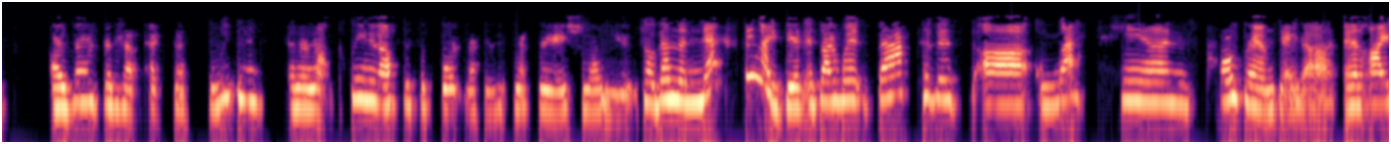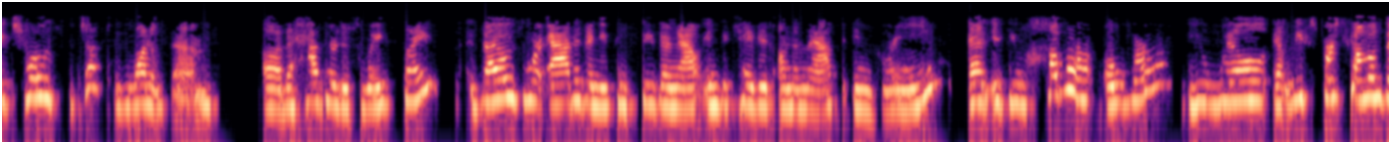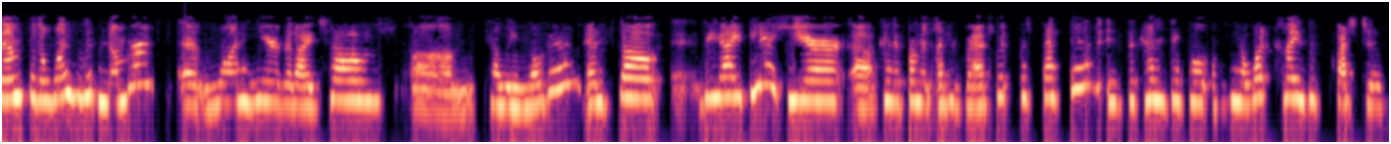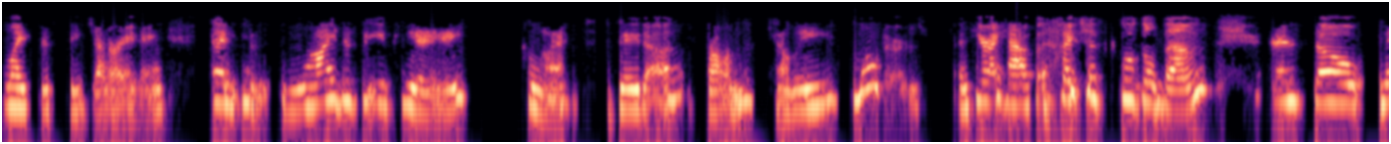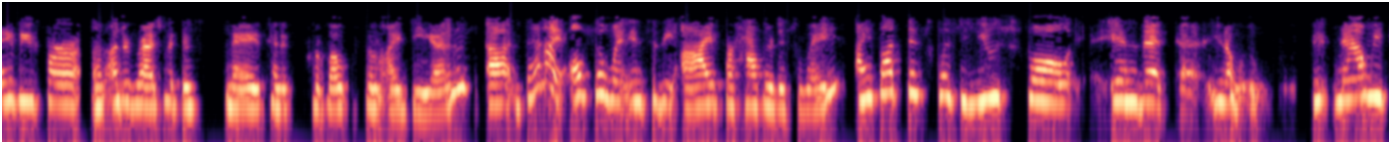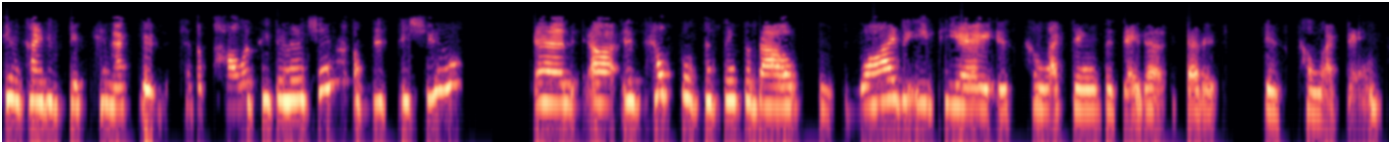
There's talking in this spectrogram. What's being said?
are those that have excess pollutants and are not clean enough to support rec recreational use. So then the next thing I did is I went back to this uh, left-hand program data and I chose just one of them, uh, the hazardous waste sites. Those were added and you can see they're now indicated on the map in green. And if you hover over, you will, at least for some of them, for the ones with numbers, one here that I chose, um, Kelly Motors. And so uh, the idea here, uh, kind of from an undergraduate perspective, is to kind of think, well, you know, what kinds of questions might this be generating? And you know, why does the EPA collect data from Kelly Motors? And here I have, I just Googled them. And so maybe for an undergraduate, this may kind of provoke some ideas. Uh, then I also went into the I for hazardous waste. I thought this was useful in that, uh, you know, now we can kind of get connected to the policy dimension of this issue. And uh, it's helpful to think about why the EPA is collecting the data that it is collecting.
